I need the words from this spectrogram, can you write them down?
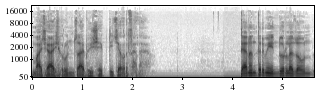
माझ्या अश्रूंचा अभिषेक तिच्यावर झाला. त्यानंतर मी इंदोरला जाऊन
